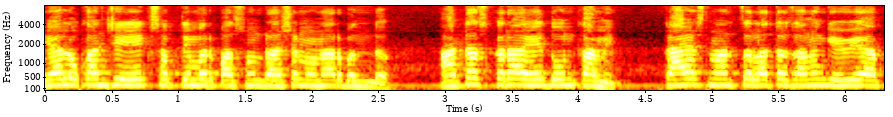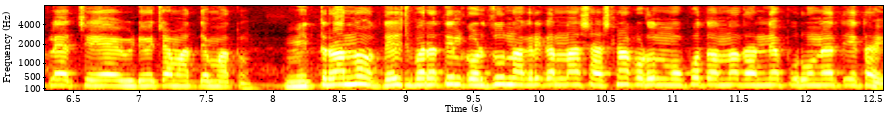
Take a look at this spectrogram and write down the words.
या लोकांचे एक सप्टेंबरपासून राशन होणार बंद. आताच करा हे दोन कामे. काय असणार? चला तर जाणून घेऊया आपल्या या व्हिडिओच्या माध्यमातून. मित्रांनो देशभरातील गरजू नागरिकांना शासनाकडून मोफत अन्नधान्य पुरवण्यात येत आहे.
